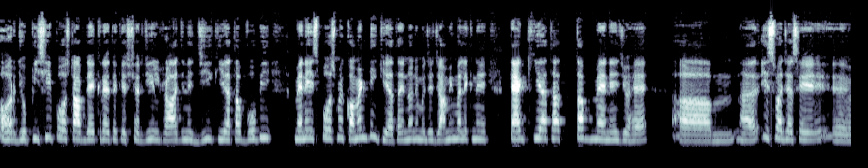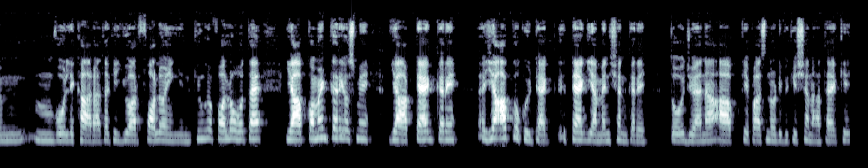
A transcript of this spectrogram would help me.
اور جو پی سی پوسٹ آپ دیکھ رہے تھے کہ شرجیل راج نے جی کیا تھا وہ بھی میں نے اس پوسٹ میں کامنٹ نہیں کیا تھا۔ انہوں نے مجھے جامی ملک نے ٹیگ کیا تھا، تب میں نے جو ہے اس وجہ سے وہ لکھا آ رہا تھا کہ یو آر فالوئنگ ان کیونکہ فالو ہوتا ہے، یا آپ کامنٹ کریں اس میں، یا آپ ٹیگ کریں، یا آپ کو کوئی ٹیگ ٹیگ یا مینشن کرے، تو جو ہے نا، آپ کے پاس نوٹیفیکیشن آتا ہے کہ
